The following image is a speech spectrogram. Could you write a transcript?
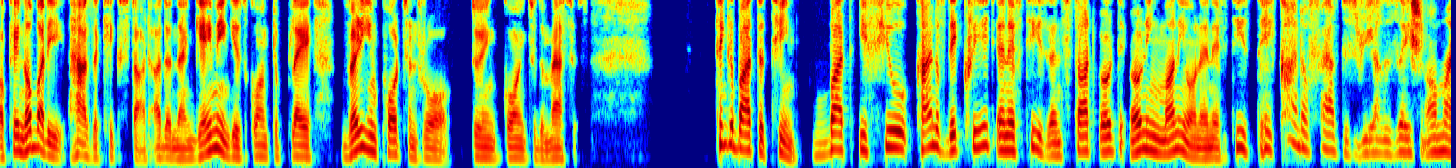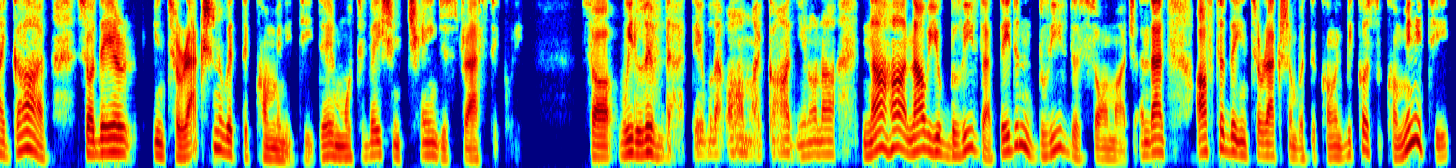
Okay. Nobody has a kickstart other than gaming is going to play very important role doing going to the masses think about the team. But if you kind of, they create NFTs and start earning money on NFTs, they kind of have this realization. Oh my God. So their interaction with the community, their motivation changes drastically. So we live that. They were like, Oh my God, you know, now, now, now you believe that. They didn't believe this so much. And then after the interaction with the community, because the community,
